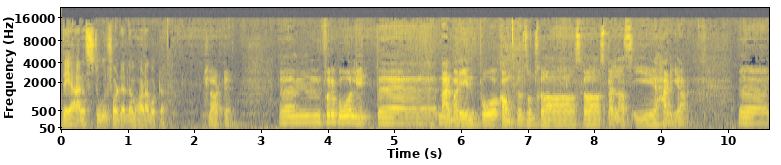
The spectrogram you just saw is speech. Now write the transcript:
det er en stor fordel de har der borte. Klart det. Um, for å gå litt eh, nærmere inn på kampen som skal, skal spilles i helga. Eh,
